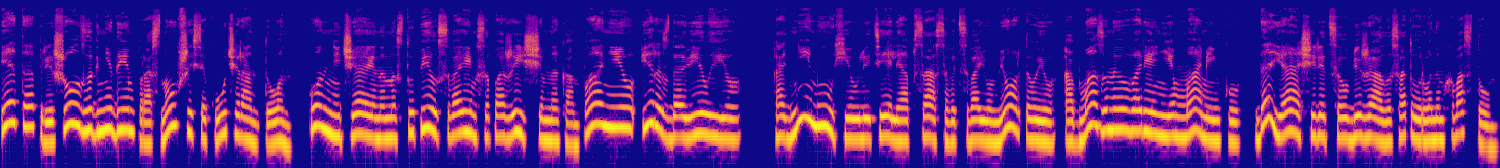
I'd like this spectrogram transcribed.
Это пришел за гнедым проснувшийся кучер Антон. Он нечаянно наступил своим сапожищем на компанию и раздавил ее. Одни мухи улетели обсасывать свою мертвую, обмазанную вареньем маменьку, да ящерица убежала с оторванным хвостом.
